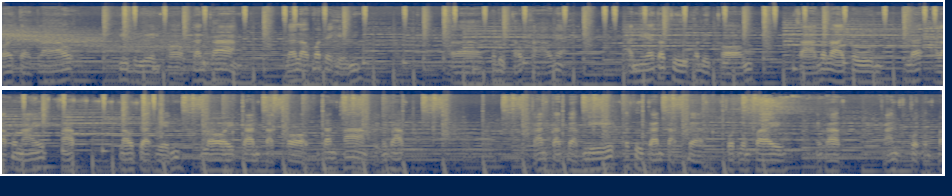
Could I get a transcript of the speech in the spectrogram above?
รอยแตกร้าวที่บริเวณขอบด้านข้าง และเราก็จะเห็นผลึกขาวๆเนี่ย อันนี้ก็คือผลึกของ สารละลายปูน และอะลาโคไนท์ครับ เราจะเห็นรอยการตัดขอบด้านข้างเห็นไหมครับ การตัดแบบนี้ก็คือการตัดแบบกดลงไปนะครับ การกดลงไป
